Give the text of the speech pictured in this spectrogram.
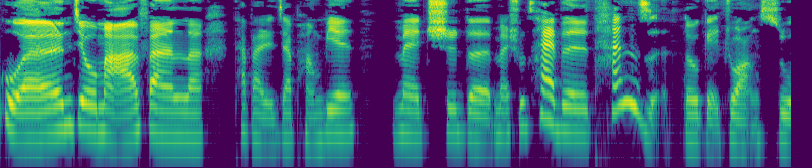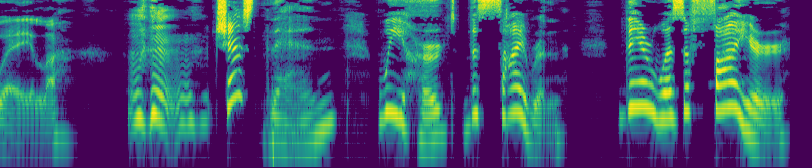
滚就麻烦了，他把人家旁边卖吃的、卖蔬菜的摊子都给撞碎了。Just then, we heard the siren. There was a fire.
